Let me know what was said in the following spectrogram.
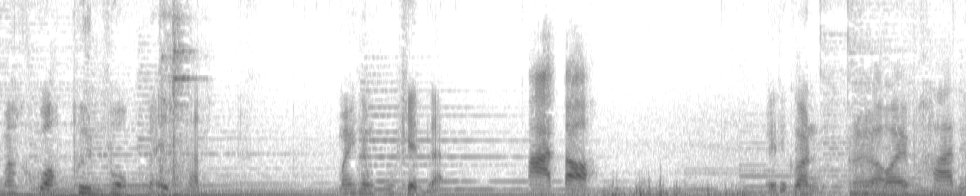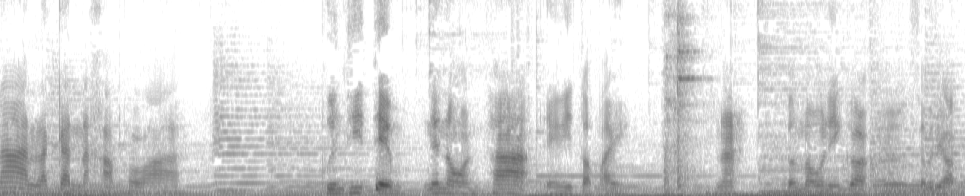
มากูเอาปืนพกไปไอ้สัตว์ไม่ทำกูเข็ดอะมาต่อเอ้ยเดี๋ยวก่อนเราเอาไว้พาร์ทหน้าละกันนะครับ เพราะว่า พื้นที่เต็มแน่นอนถ้าอย่างนี้ต่อไปนะสำหรับวันนี้ก็เออสวัสดีครับ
